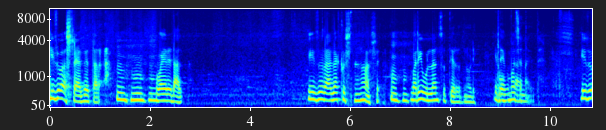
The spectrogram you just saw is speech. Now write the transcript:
ಇದು ಅಷ್ಟೇ ಅದೇ ಥರ ಹ್ಞೂ ಹ್ಞೂ ಹ್ಮ್. ವೈರ್ ಡಾಲ್ ಇದು ರಾಧಾಕೃಷ್ಣನು ಅಷ್ಟೇ. ಬರೀ ಉಲ್ಲನ್ ಸುತ್ತಿರೋದು ನೋಡಿ. ಇಲ್ಲೇ ತುಂಬಾ ಚೆನ್ನಾಗಿದೆ. ಇದು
